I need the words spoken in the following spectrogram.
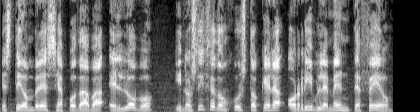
Este hombre se apodaba el lobo y nos dice don Justo que era horriblemente feo.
